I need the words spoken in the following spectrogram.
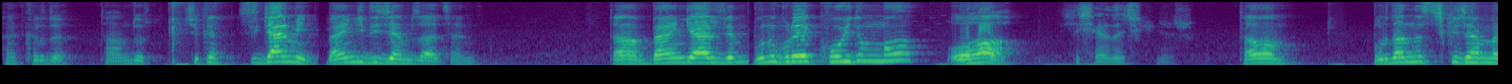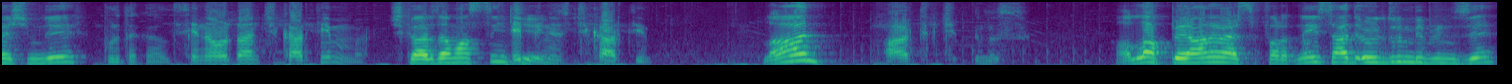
Ha kırdı. Tamam dur. Çıkın. Siz gelmeyin. Ben gideceğim zaten. Tamam ben geldim. Bunu buraya koydum mu? Oha. Dışarıda çıkıyor. Tamam. Buradan nasıl çıkacağım ben şimdi? Burada kaldı. Seni oradan çıkartayım mı? Çıkartamazsın ki. Hepiniz çıkartayım. Lan. Artık çıktınız. Allah belanı versin Farhat. Neyse hadi öldürün birbirinizi.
